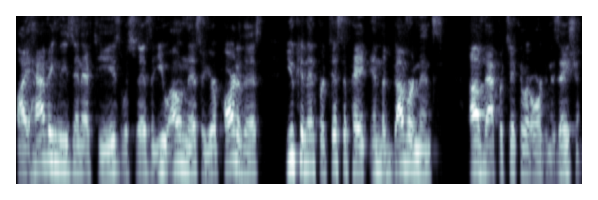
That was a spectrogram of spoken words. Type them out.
by having these NFTs, which says that you own this or you're a part of this, you can then participate in the governance of that particular organization.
